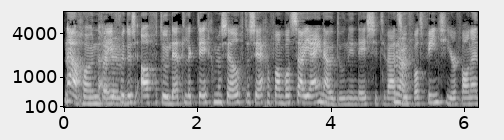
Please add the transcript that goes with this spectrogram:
Nou, gewoon even dus af en toe letterlijk tegen mezelf te zeggen van wat zou jij nou doen in deze situatie Ja. of wat vind je hiervan? En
